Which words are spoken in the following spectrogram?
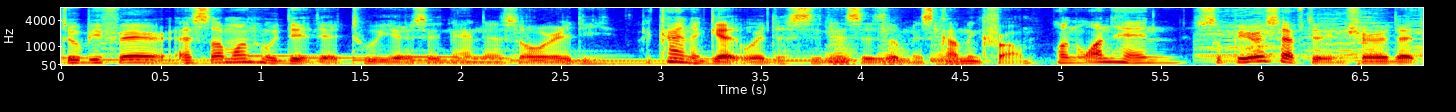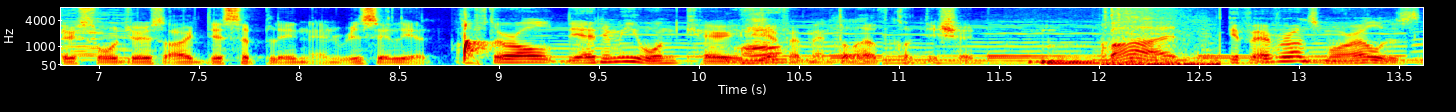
To be fair, as someone who did their 2 years in NS already, I kinda get where the cynicism is coming from. On one hand, superiors have to ensure that their soldiers are disciplined and resilient. After all, the enemy won't care if you have a mental health condition. But if everyone's morale is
